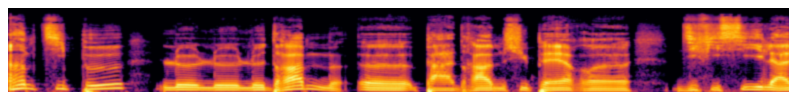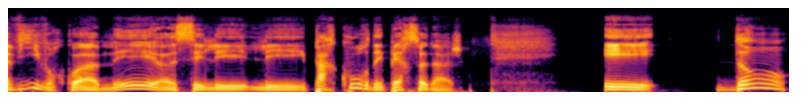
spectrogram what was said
un petit peu le, le, le drame, euh, pas drame super euh, difficile à vivre, quoi, mais euh, c'est les, les parcours des personnages. Et dans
